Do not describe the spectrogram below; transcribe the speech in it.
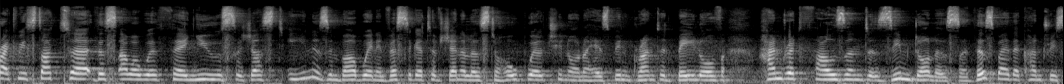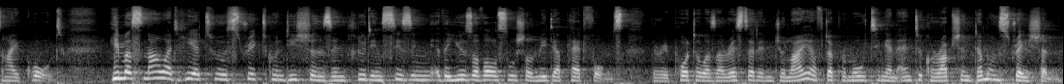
right, we start uh, this hour with uh, news just in. Zimbabwean investigative journalist Hopewell Chin'ono has been granted bail of 100,000 Zim dollars, this by the country's High Court. He must now adhere to strict conditions, including ceasing the use of all social media platforms. The reporter was arrested in July after promoting an anti-corruption demonstration.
